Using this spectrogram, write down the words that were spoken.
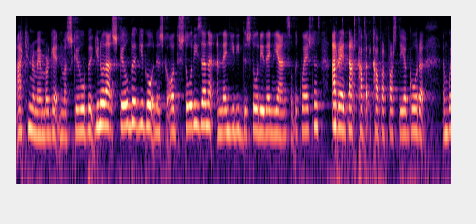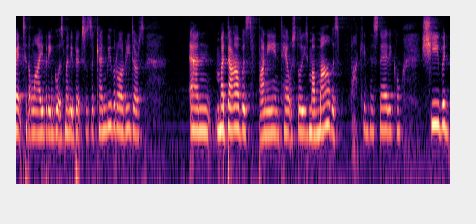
I can remember getting my school book. You know that school book you got and it's got all the stories in it, and then you read the story, then you answer the questions. I read that cover to cover first day I got it, and went to the library and got as many books as I can. We were all readers. And my dad was funny and tell stories. My ma was fucking hysterical. She would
